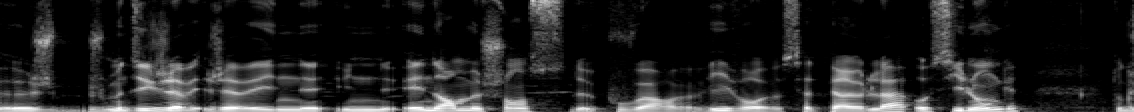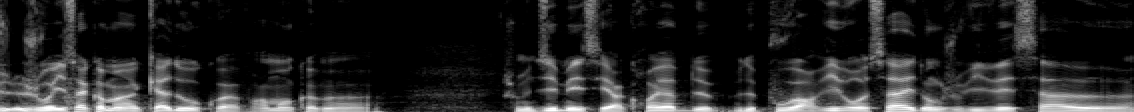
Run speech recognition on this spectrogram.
Euh, je, me disais que j'avais- une, une énorme chance de pouvoir vivre cette période-là, aussi longue. Donc je, voyais ça comme un cadeau, quoi, vraiment comme... euh, je me disais, mais c'est incroyable de, pouvoir vivre ça, et donc je vivais ça... euh,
